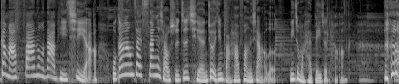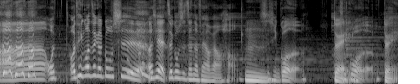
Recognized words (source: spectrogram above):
干嘛发那么大脾气呀？我刚刚在三个小时之前就已经把她放下了，你怎么还背着她？”啊，我我听过这个故事，而且这故事真的非常非常好。嗯，事情过了，对，过了，对，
